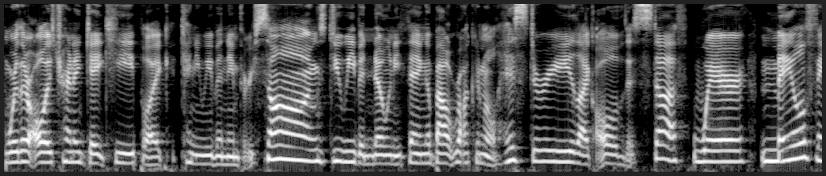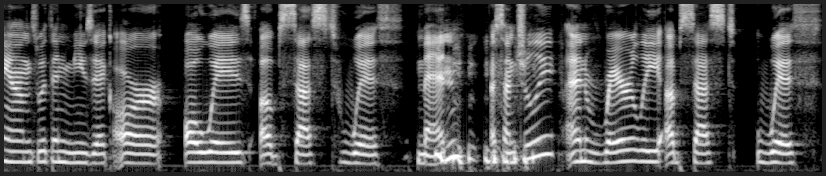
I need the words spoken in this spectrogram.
where they're always trying to gatekeep, like, can you even name three songs? Do you even know anything about rock and roll history? Like all of this stuff, where male fans within music are always obsessed with men, essentially, and rarely obsessed with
